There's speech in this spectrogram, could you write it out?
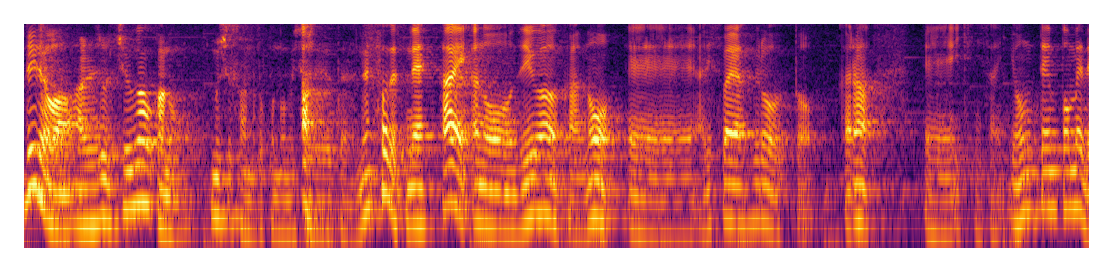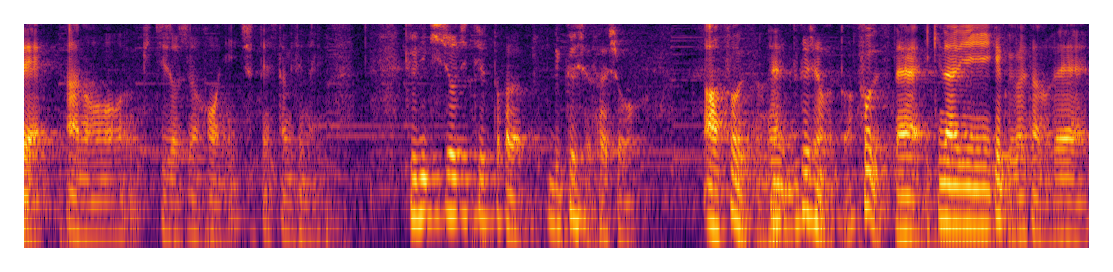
レイラはあれでしょ自由が丘のムシュさんのところのお店でやったよね。そうですね。はい。あの自由が丘の、えー、アリスバイアフロートから、えー、1234店舗目であの吉祥寺の方に出店した店になります。急に吉祥寺って言ったからびっくりした最初あそうですよね、びっくりしなかった？そうですね。いきなり結構言われたので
